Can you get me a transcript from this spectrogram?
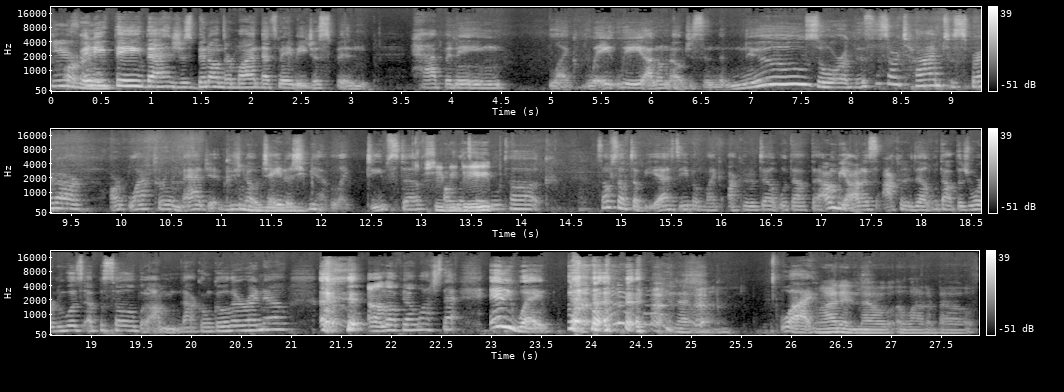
Mm-hmm. or me. anything that has just been on their mind that's maybe just been happening like lately i don't know just in the news or this is our time to spread our our black girl magic. Because you know mm-hmm. jada she be having like deep stuff She on be the deep. table talk. Some stuff to be as deep i'm like i could have dealt without that. I'm gonna be honest i could have dealt without the Jordyn Woods episode but i'm not gonna go there right now. I don't know if y'all watched that. Anyway. That one. why? Well, I didn't know a lot about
